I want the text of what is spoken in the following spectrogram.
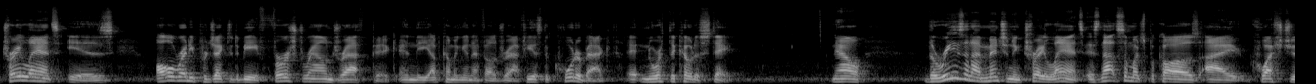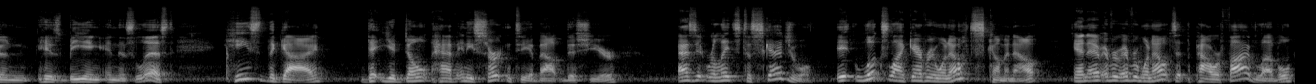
Trey Lance is already projected to be a first round draft pick in the upcoming NFL draft. He is the quarterback at North Dakota State. Now, the reason I'm mentioning Trey Lance is not so much because I question his being in this list. He's the guy that you don't have any certainty about this year as it relates to schedule. It looks like everyone else coming out and every, everyone else at the Power Five level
